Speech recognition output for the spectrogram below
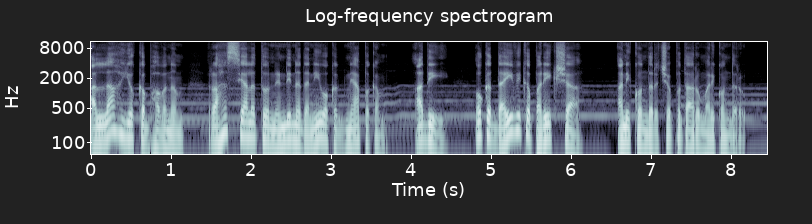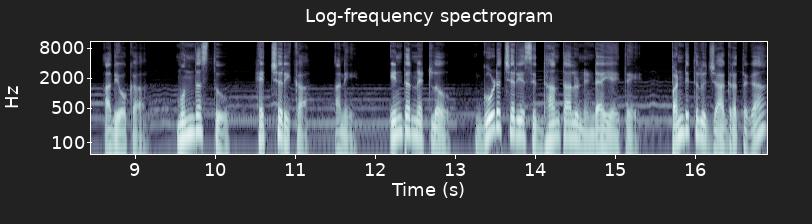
అల్లాహ్ యొక్క భవనం రహస్యాలతో నిండినదని ఒక జ్ఞాపకం. అది ఒక దైవిక పరీక్ష అని కొందరు చెప్పుతారు మరికొందరు. అది ఒక ముందస్తు హెచ్చరిక అని. ఇంటర్నెట్లో గూఢచర్య సిద్ధాంతాలు నిండాయి అయితే పండితులు జాగ్రత్తగా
